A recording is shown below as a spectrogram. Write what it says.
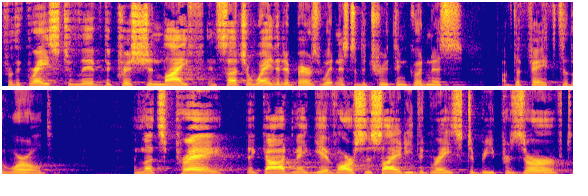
for the grace to live the Christian life in such a way that it bears witness to the truth and goodness of the faith to the world. And let's pray that God may give our society the grace to be preserved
